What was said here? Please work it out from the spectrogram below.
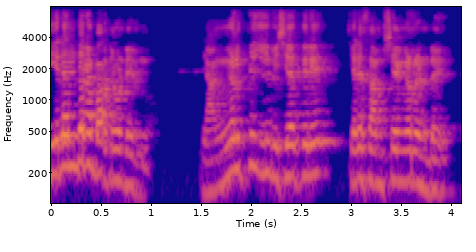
നിരന്തരം പറഞ്ഞുകൊണ്ടിരുന്നു. ഞങ്ങൾക്ക് ഈ വിഷയത്തിൽ ചില സംശയങ്ങളുണ്ട്.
